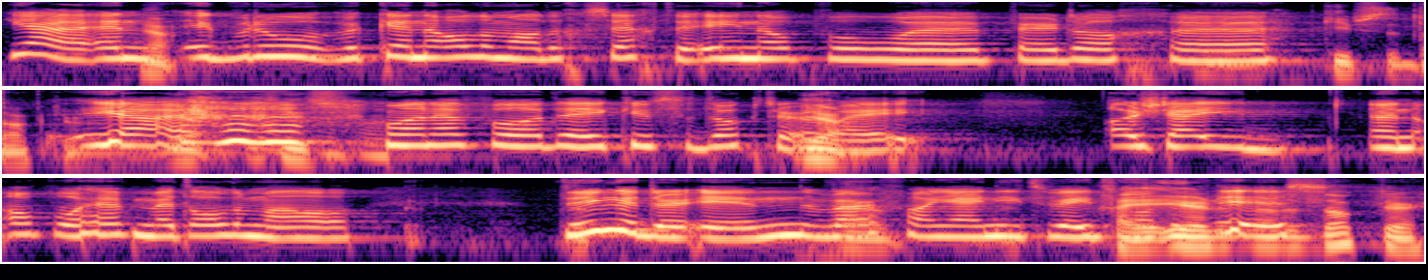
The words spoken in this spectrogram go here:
Ja, en Ja. ik bedoel, we kennen allemaal de gezegde: één appel eh, per dag. eh, Keeps the doctor. ja, one apple a day keeps the doctor Ja. away. Als jij een appel hebt met allemaal dingen erin waarvan jij niet weet Ga je wat het eerder naar de is, dokter?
